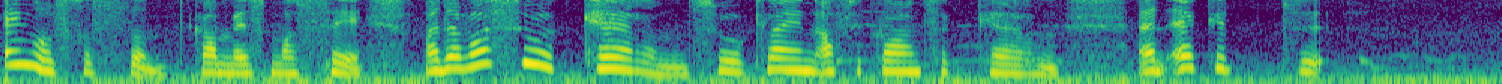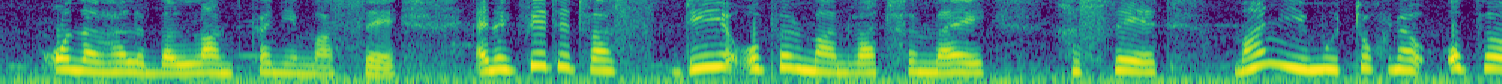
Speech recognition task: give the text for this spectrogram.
Engels gesind, kan mens maar sê. Maar daar was so 'n kern, so 'n klein Afrikaanse kern en ek het uh, onder hulle beland kan jy maar sê. En ek weet dit was die opperman wat my gesê het man, jy moet toch nou ophou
